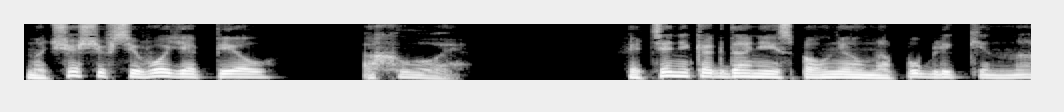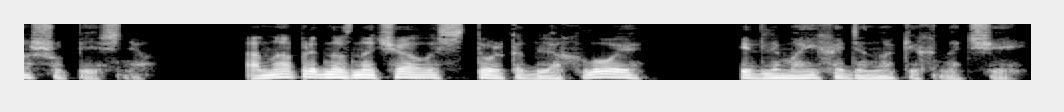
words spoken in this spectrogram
Но чаще всего я пел о Хлое. Хотя никогда не исполнял на публике нашу песню. Она предназначалась только для Хлои и для моих одиноких ночей.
